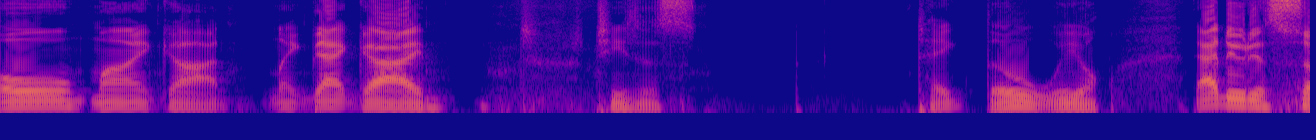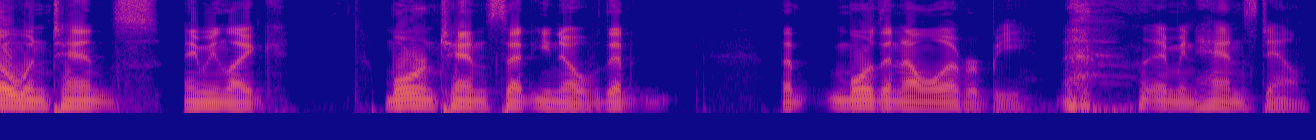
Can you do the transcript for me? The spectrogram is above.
oh my God, like that guy, Jesus, take the wheel. That dude is so intense. I mean, like more intense that you know that that more than I will ever be. I mean, hands down.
